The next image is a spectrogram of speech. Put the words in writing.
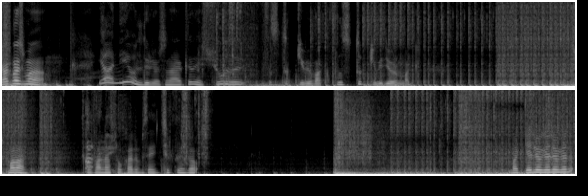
Yaklaşma. Ya niye öldürüyorsun arkadaş? Şurada fıstık gibi bak. Fıstık gibi diyorum bak. Çıkma lan. Kafana sokarım seni. Çıktın ka- Bak geliyor geliyor geliyor.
